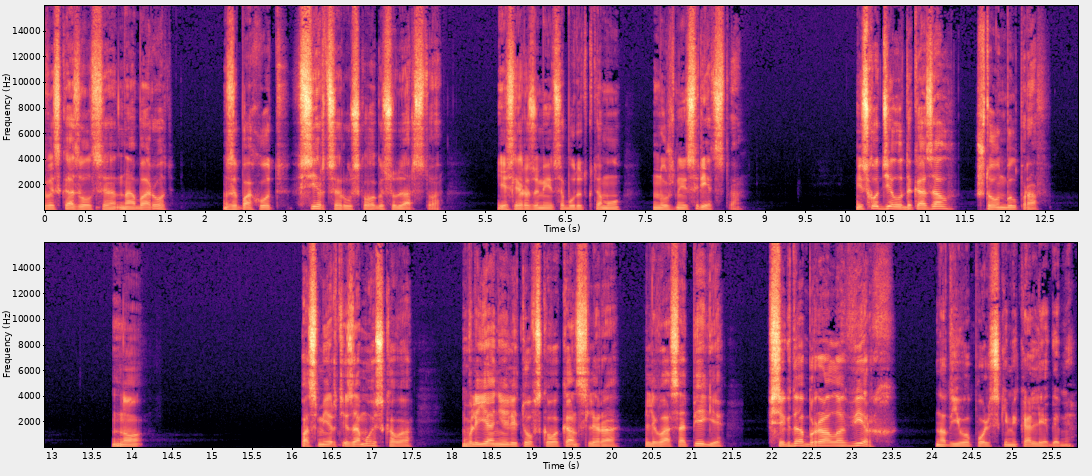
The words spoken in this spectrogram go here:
высказывался наоборот, за поход в сердце русского государства, если, разумеется, будут к тому нужные средства. Исход дела доказал, что он был прав. Но по смерти Замойского влияние литовского канцлера Льва Сапеги всегда брало верх над его польскими коллегами.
